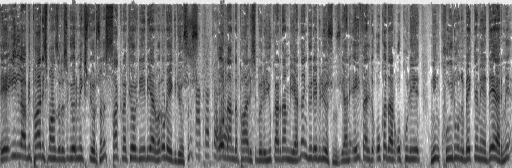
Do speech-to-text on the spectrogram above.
E, illa bir Paris manzarası görmek istiyorsanız Sacré-Cœur diye bir yer var oraya gidiyorsunuz. Sacré-Cœur, Oradan da Paris'i böyle yukarıdan bir yerden görebiliyorsunuz. Yani Eyfel'de o kadar o kulenin kuyruğunu beklemeye değer mi?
